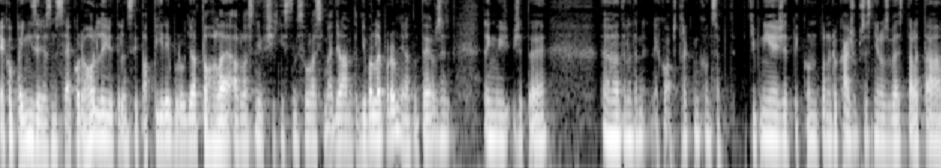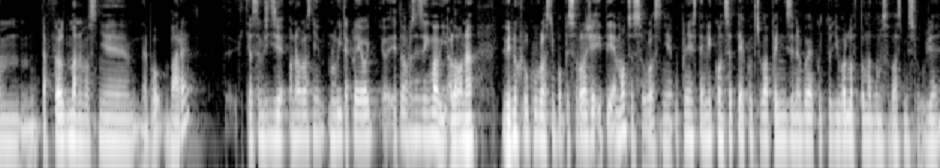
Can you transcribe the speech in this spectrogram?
jako peníze, že jsme se jako dohodli, že tyhle ty papíry budou dělat tohle a vlastně všichni s tím souhlasíme a děláme to. Divadlo je podobně na tom. To je hrozně zajímavé, že to je Eh, tenhle ten jako abstraktní koncept. Vtipný je, že ty to nedokážu přesně rozvést, ale ta, ta Feldman vlastně, nebo Barrett, chtěl jsem říct, že ona vlastně mluví takhle, jo, je to hrozně zajímavý, ale ona v jednu chvilku vlastně popisovala, že i ty emoce jsou vlastně úplně stejný koncept jako třeba peníze nebo jako to divadlo v tomhle tom slova smyslu, že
